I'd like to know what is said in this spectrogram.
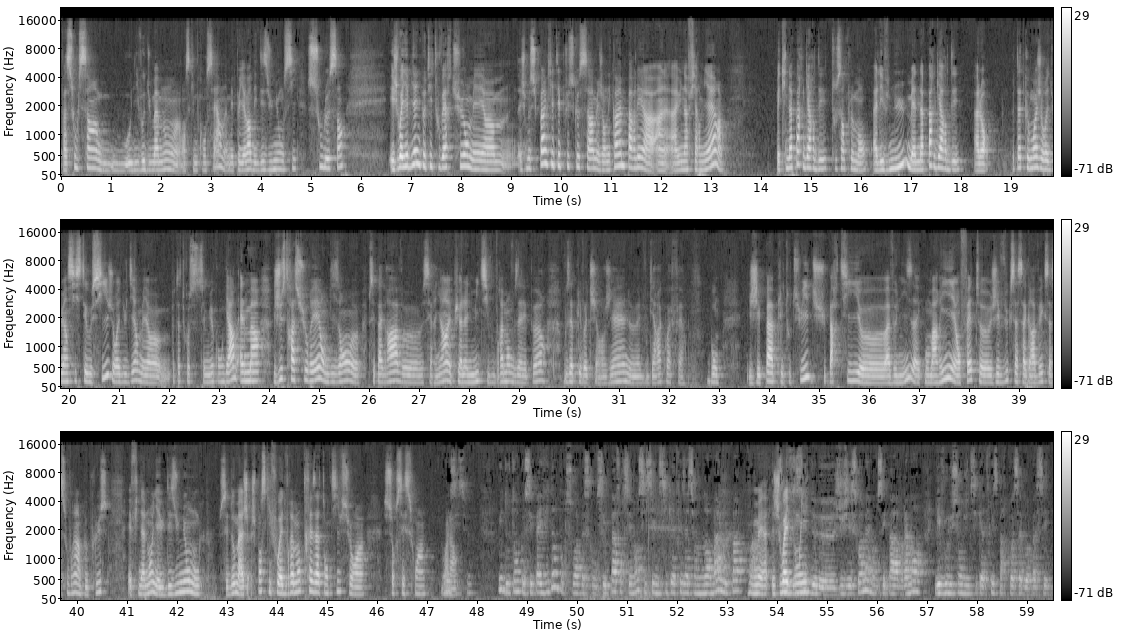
enfin sous le sein ou, au niveau du mamelon en ce qui me concerne, mais il peut y avoir des désunions aussi sous le sein. Et je voyais bien une petite ouverture, mais euh, je ne me suis pas inquiétée plus que ça, mais j'en ai quand même parlé à, une infirmière mais qui n'a pas regardé, tout simplement. Elle est venue, mais elle n'a pas regardé. Alors, Peut-être que moi j'aurais dû insister aussi, j'aurais dû dire mais euh, peut-être que c'est mieux qu'on garde. Elle m'a juste rassurée en me disant euh, c'est pas grave, euh, c'est rien. Et puis à la limite, si vous vraiment vous avez peur, vous appelez votre chirurgienne, elle vous dira quoi faire. Bon, j'ai pas appelé tout de suite. Je suis partie à Venise avec mon mari et en fait j'ai vu que ça s'aggravait, que ça s'ouvrait un peu plus. Et finalement il y a eu des unions, donc c'est dommage. Je pense qu'il faut être vraiment très attentif sur sur ces soins. Voilà. Oui, d'autant que c'est pas évident pour soi parce qu'on ne sait pas forcément si c'est une cicatrisation normale ou pas. Mais je vois, oui. de le juger soi-même. On ne sait pas vraiment l'évolution d'une cicatrice, par quoi ça doit passer.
